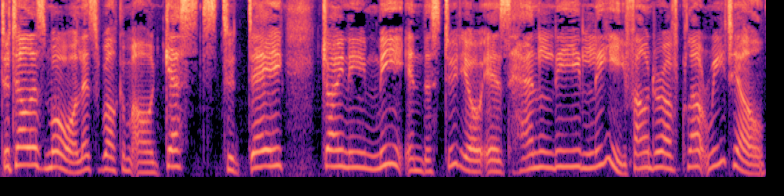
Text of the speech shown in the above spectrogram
To tell us more, let's welcome our guests today. Joining me in the studio is Hanley Li, Li, founder of Cloud Retail.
